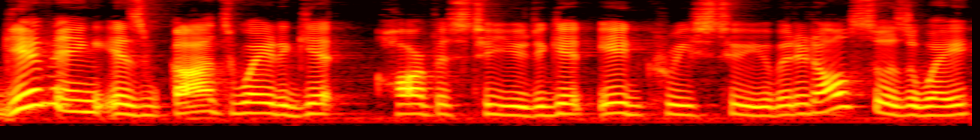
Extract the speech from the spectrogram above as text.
giving is God's way to get harvest to you, to get increase to you. But it also is a way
